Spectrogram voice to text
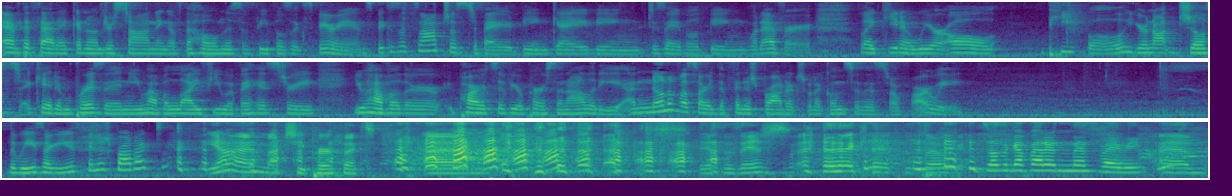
empathetic and understanding of the wholeness of people's experience because it's not just about being gay, being disabled, being whatever. Like, you know, we are all people. You're not just a kid in prison. You have a life, you have a history, you have other parts of your personality. And none of us are the finished product when it comes to this stuff, are we? Louise, are you the finished product? Yeah, I'm actually perfect. Um, this is it. it doesn't get better than this, baby. um,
